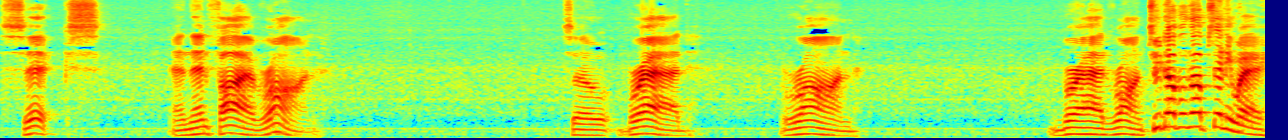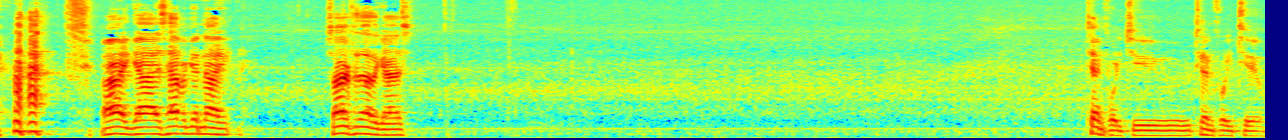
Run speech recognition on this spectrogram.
6. And then 5. Ron. So, Brad, Ron, Brad, Ron. Two doubled ups anyway. All right, guys. Have a good night. Sorry for the other guys. 1042, 1042.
